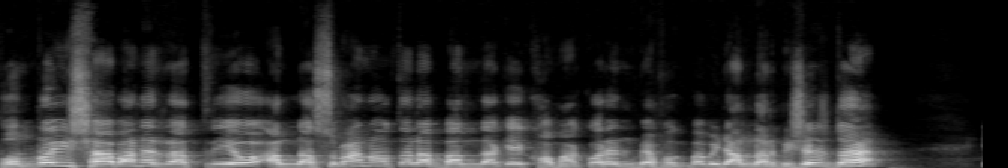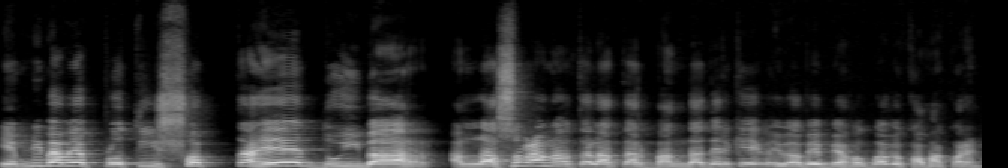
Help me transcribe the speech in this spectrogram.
পনেরোই শাবানের রাত্রেও আল্লাহ সুবাহতালা বান্দাকে ক্ষমা করেন ব্যাপকভাবে, এটা আল্লাহর বিশেষ দয়া। এমনিভাবে প্রতি সপ্তাহে দুইবার আল্লাহ সুবাহতালা তার বান্দাদেরকে এইভাবে ব্যাপকভাবে ক্ষমা করেন।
